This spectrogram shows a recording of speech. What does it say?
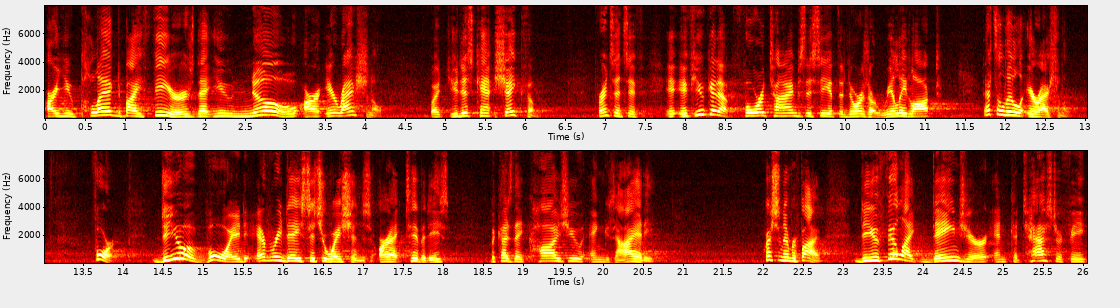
Are you plagued by fears that you know are irrational, but you just can't shake them? For instance, if, if you get up four times to see if the doors are really locked, that's a little irrational. Four, do you avoid everyday situations or activities because they cause you anxiety? Question number five Do you feel like danger and catastrophe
